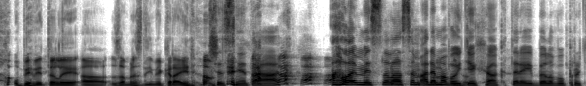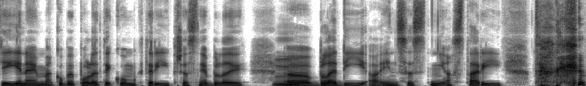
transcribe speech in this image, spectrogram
objeviteli a zamrzlými krajinami. Přesně tak. Ale myslela jsem Adama. Vojtěcha, který byl oproti jiným jakoby politikům, který přesně byli Mm. mm. uh, bledý a incestní a starý. Tak,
